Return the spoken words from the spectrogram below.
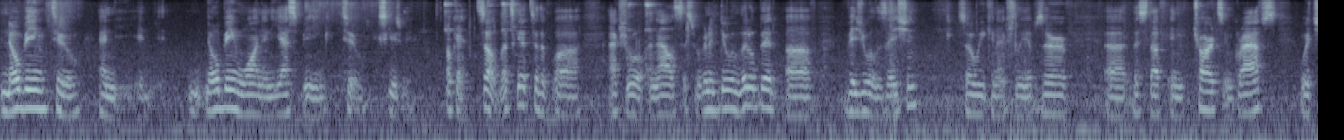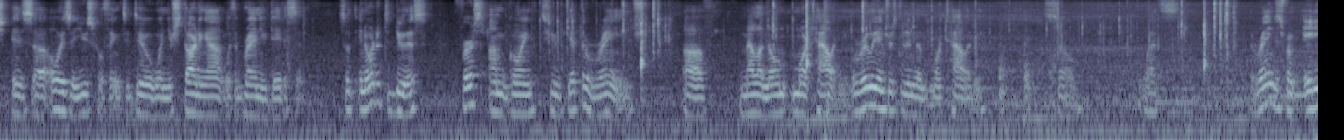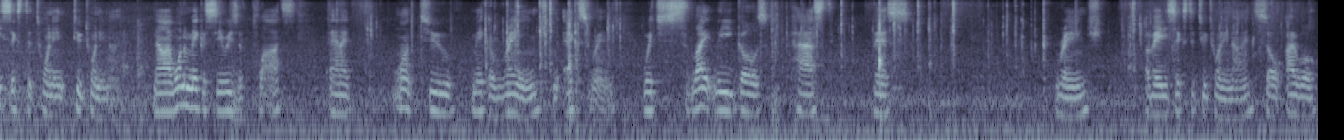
No being 2 and no being 1 and yes being 2 excuse me. Okay so let's get to the uh, actual analysis. We're going to do a little bit of visualization so we can actually observe uh, this stuff in charts and graphs which is uh, always a useful thing to do when you're starting out with a brand new data set. So in order to do this first I'm going to get the range of melanoma mortality. We're really interested in the mortality. So let's the range is from 86 to 20 to 29. Now I want to make a series of plots and I want to make a range, an X range, which slightly goes past this range of 86 to 229. So I will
